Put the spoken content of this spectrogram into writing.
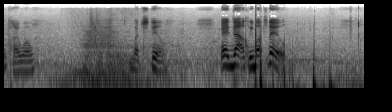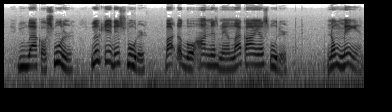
Okay, well. But still. Exactly, but still. You like a scooter. Look at this scooter. About to go on this man like I am scooter. No man.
